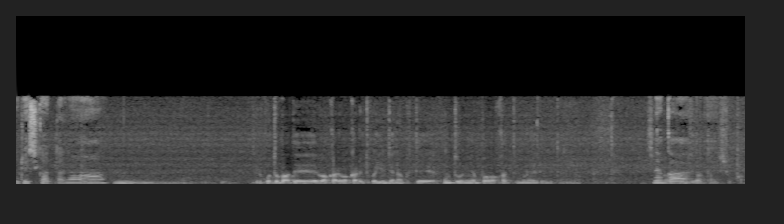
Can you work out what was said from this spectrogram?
嬉しかったな。うん。言葉で分かる分かるとか言うんじゃなくて本当にやっぱ分かってもらえるみたいなそんな感じだったんでしょうか？ね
